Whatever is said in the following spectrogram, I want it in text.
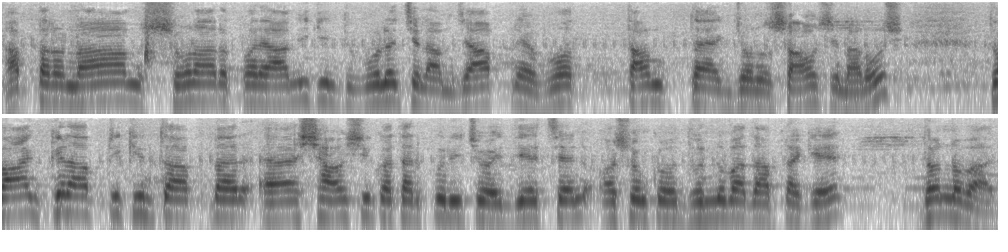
আপনার নাম শোনার পরে আমি কিন্তু বলেছিলাম যে আপনি অত্যন্ত একজন সাহসী মানুষ। তো আঙ্কেল আপনি কিন্তু আপনার সাহসিকতার পরিচয় দিয়েছেন। অসংখ্য ধন্যবাদ আপনাকে। ধন্যবাদ।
